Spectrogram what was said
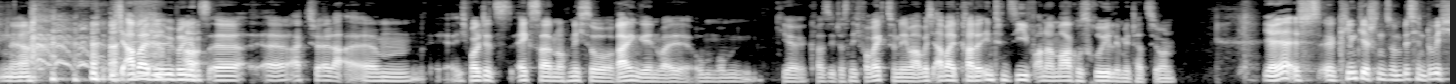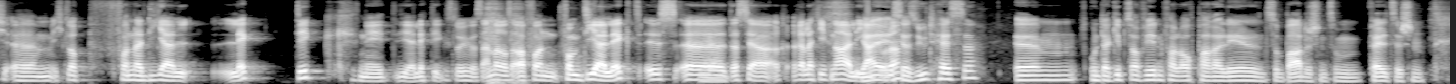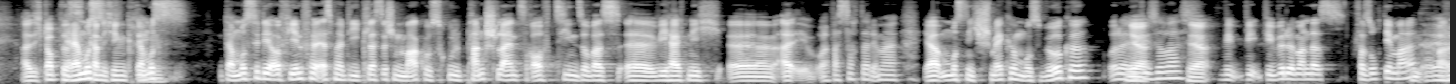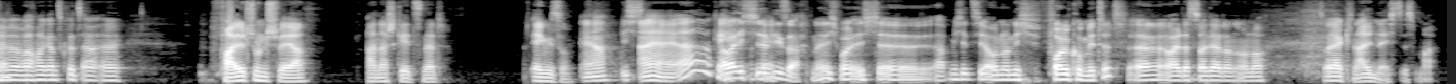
Ja. ich arbeite übrigens ah. äh, äh, aktuell, ähm, ich wollte jetzt extra noch nicht so reingehen, weil um, um hier quasi das nicht vorwegzunehmen, aber ich arbeite gerade intensiv an einer Markus Rühl-Imitation. Ja, ja, es äh, klingt ja schon so ein bisschen durch. Ähm, ich glaube, von der Dialektik, nee, Dialektik ist durchaus was anderes, aber von, vom Dialekt ist äh, ja. das ja relativ naheliegend. Ja, er oder? ist ja Südhesse. Ähm, und da gibt es auf jeden Fall auch Parallelen zum Badischen, zum Pfälzischen. Also ich glaube, das ja, muss, kann ich hinkriegen. Da muss, da musst du dir auf jeden Fall erstmal die klassischen Markus Rühl Punchlines draufziehen, sowas äh, wie halt nicht, äh, äh was sagt er immer? Ja, muss nicht schmecke, muss wirke oder ja, irgendwie sowas. Ja. Wie, wie, wie würde man das? Versucht ihr mal? Äh, mach mal ganz kurz. Äh, äh, falsch und schwer. Anders geht's nicht. Irgendwie so. Ja. Ich, ah, ja, ja, okay. Aber ich, äh, okay. wie gesagt, ne, ich, wollte, ich äh, habe mich jetzt hier auch noch nicht voll committed, äh, weil das soll ja dann auch noch, soll ja knallen nächstes Mal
